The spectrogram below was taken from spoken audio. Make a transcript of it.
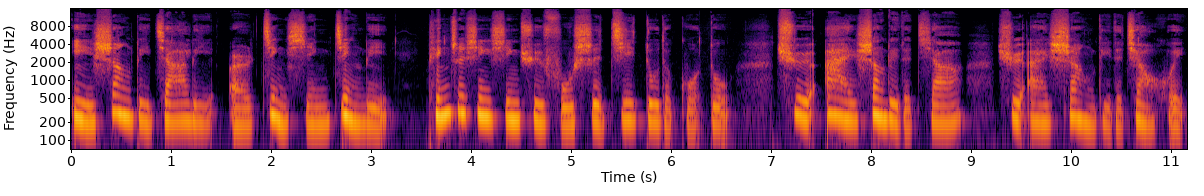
以上帝家里而尽心尽力，凭着信心去服侍基督的国度，去爱上帝的家，去爱上帝的教会，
